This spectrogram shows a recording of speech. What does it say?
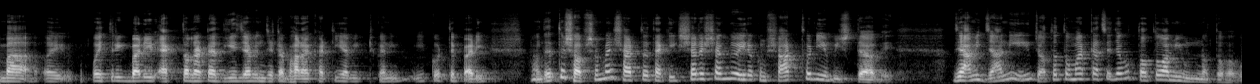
বা ওই পৈতৃক বাড়ির একতলাটা দিয়ে যাবেন, যেটা ভাড়া খাটিয়ে আমি একটুখানি ইয়ে করতে পারি। আমাদের তো সবসময় স্বার্থ থাকে। ঈশ্বরের সঙ্গে রকম স্বার্থ নিয়ে মিশতে হবে। যে আমি জানি, যত তোমার কাছে যাব, তত আমি উন্নত হব।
